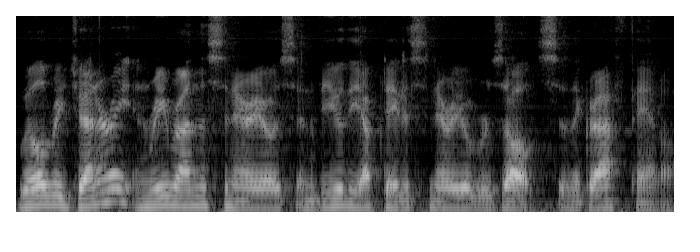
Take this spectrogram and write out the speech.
We'll regenerate and rerun the scenarios and view the updated scenario results in the graph panel.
